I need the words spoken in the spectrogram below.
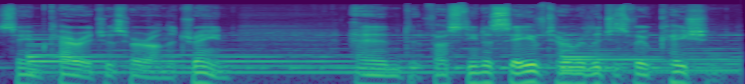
same carriage as her on the train, and Faustina saved her religious vocation.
